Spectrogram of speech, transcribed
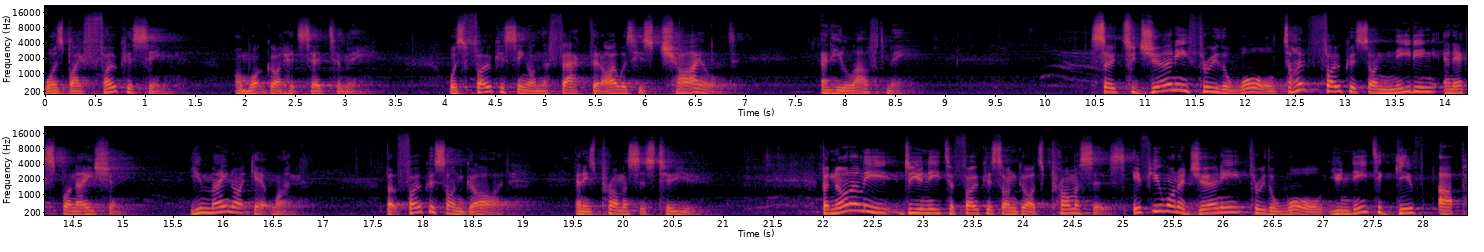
was by focusing on what God had said to me, was focusing on the fact that I was his child and he loved me. So, to journey through the wall, don't focus on needing an explanation. You may not get one, but focus on God and his promises to you. But not only do you need to focus on God's promises, if you want to journey through the wall, you need to give up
